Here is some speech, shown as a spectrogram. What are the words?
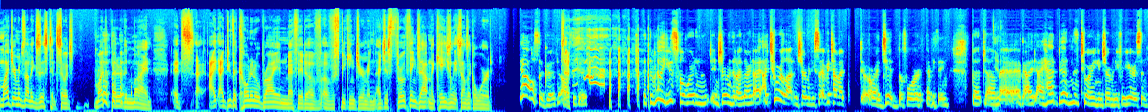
my German's non-existent, so it's much better than mine. It's I, I do the Conan O'Brien method of of speaking German. I just throw things out, and occasionally it sounds like a word. Yeah, also good. Also good. it's a really useful word in, in German that I learned. I, I tour a lot in Germany, so every time I, or I did before everything, but um, I, I, I had been touring in Germany for years, and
